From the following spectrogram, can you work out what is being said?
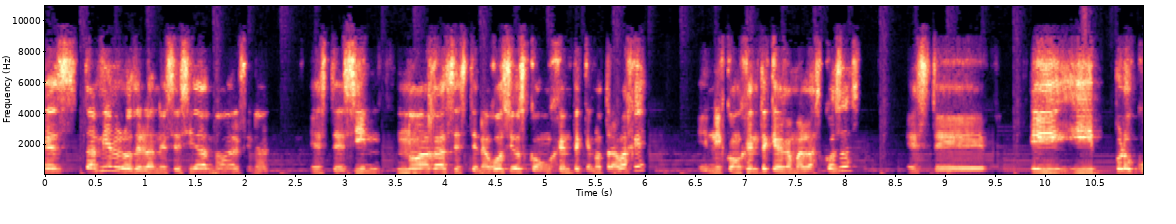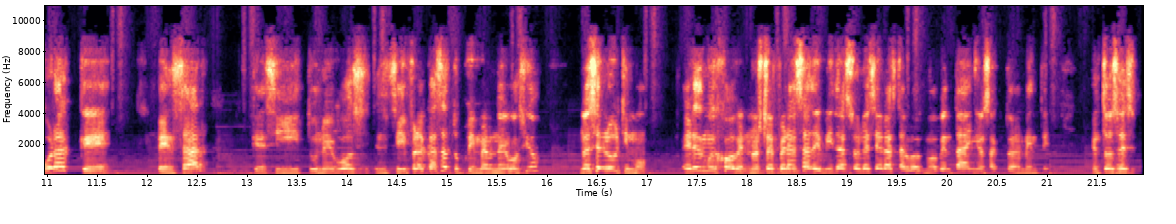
es también lo de la necesidad, ¿no? Al final, este, sí, no hagas este, negocios con gente que no trabaje, eh, ni con gente que haga malas cosas, este, y, y procura que pensar que si tu negocio, si fracasa tu primer negocio, no es el último, eres muy joven, nuestra esperanza de vida suele ser hasta los 90 años actualmente. Entonces,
